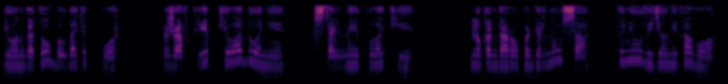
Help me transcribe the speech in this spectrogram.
и он готов был дать отпор, сжав крепкие ладони стальные кулаки. Но когда Роб обернулся, то не увидел никого.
